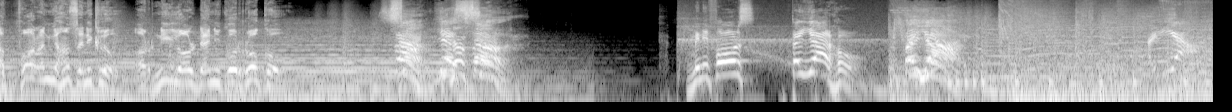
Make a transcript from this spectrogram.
अब फ़ौरन यहाँ से निकलो और नील और डैनी को रोको। Sir yes sir mini force तैयार हो। तैयार। तैयार।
